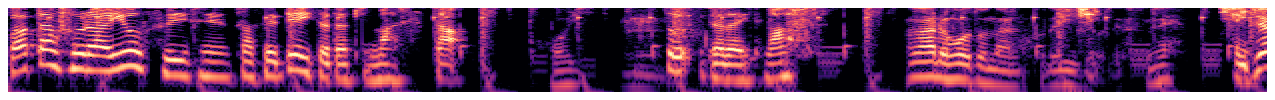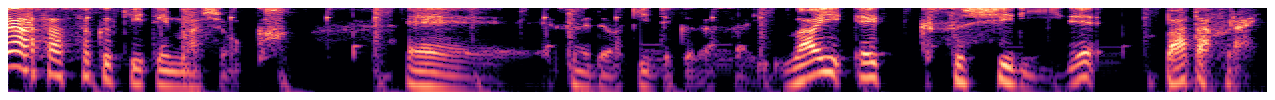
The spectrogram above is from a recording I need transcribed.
バタフライを推薦させていただきました。はい。といただいてます。なるほど、なるほど。以上ですね。はいじゃあ、早速聞いてみましょうか。えー、それでは聞いてください。YX シリーでバタフライ。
